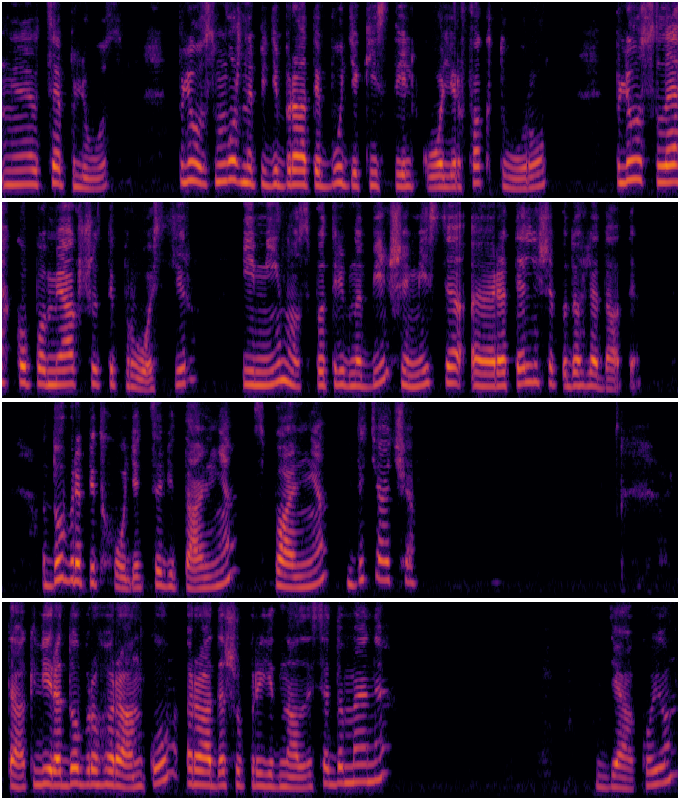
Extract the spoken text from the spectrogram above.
е, це плюс. Плюс можна підібрати будь-який стиль, колір, фактуру. Плюс легко пом'якшити простір. І мінус потрібно більше місця е, ретельніше доглядати. Добре підходять це вітальня, спальня, дитяча. Так, Віра, доброго ранку. Рада, що приєдналися до мене. Дякую.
